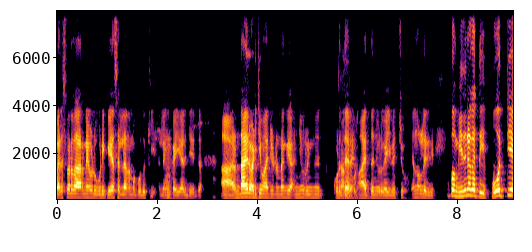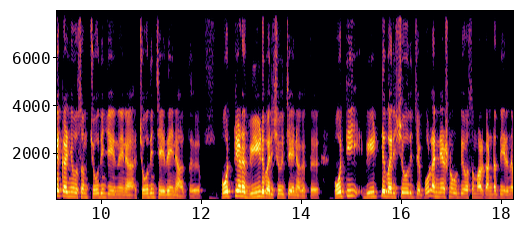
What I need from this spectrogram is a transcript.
പരസ്പര ധാരണയോടുകൂടി കേസെല്ലാം നമുക്ക് ഒതുക്കി അല്ലെങ്കിൽ. കൈകാര്യം ചെയ്തിട്ട് ആ രണ്ടായിരം അടിച്ചു മാറ്റിയിട്ടുണ്ടെങ്കിൽ അഞ്ഞൂറ് ഇന്ന് കൊടുത്തേരെ ആയിരത്തഞ്ഞൂറ് കൈ വെച്ചോ എന്നുള്ള രീതി. ഇപ്പം ഇതിനകത്ത് ഈ പോറ്റിയെ കഴിഞ്ഞ ദിവസം ചോദ്യം ചെയ്യുന്നതിന് ചോദ്യം ചെയ്തതിനകത്ത് പോറ്റിയുടെ വീട് പരിശോധിച്ചതിനകത്ത് പോറ്റി വീട്ട് പരിശോധിച്ചപ്പോൾ അന്വേഷണ ഉദ്യോഗസ്ഥന്മാർ കണ്ടെത്തിയിരുന്ന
